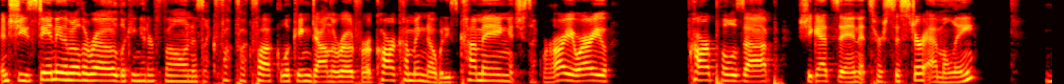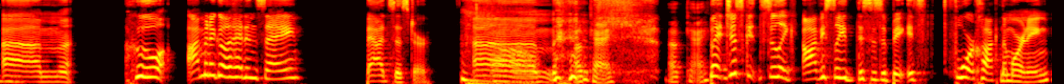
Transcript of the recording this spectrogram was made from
And she's standing in the middle of the road, looking at her phone. It's like, fuck, fuck, fuck, looking down the road for a car coming. Nobody's coming. And she's like, where are you? Where are you? Car pulls up. She gets in. It's her sister, Emily. Mm-hmm. Um, who I'm going to go ahead and say bad sister. Um, oh, okay. Okay. But just so like obviously this is a big. It's four o'clock in the morning.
